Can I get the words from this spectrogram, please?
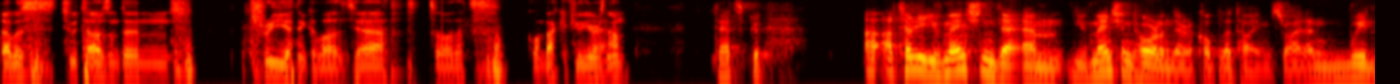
that was 2003, I think it was. Yeah. So that's going back a few years yeah. now. That's good. I'll tell you, you've mentioned um, you've mentioned Hurling there a couple of times, right? And we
